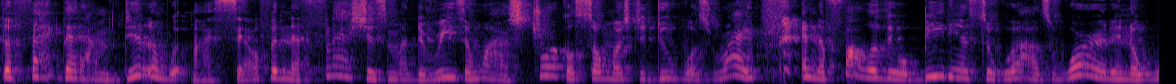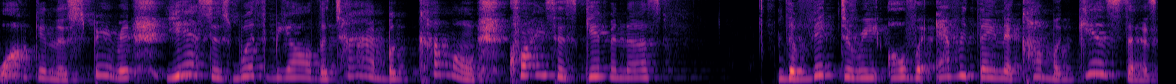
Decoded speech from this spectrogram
The fact that I'm dealing with myself and the flesh is my the reason why I struggle so much to do what's right and to follow the obedience to God's word and to walk in the spirit. Yes, it's with me all the time, but come on, Christ has given us the victory over everything that come against us.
